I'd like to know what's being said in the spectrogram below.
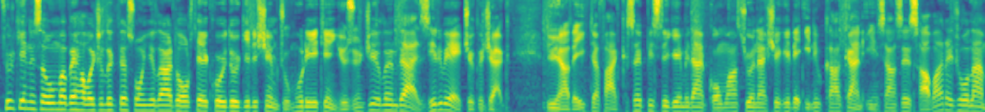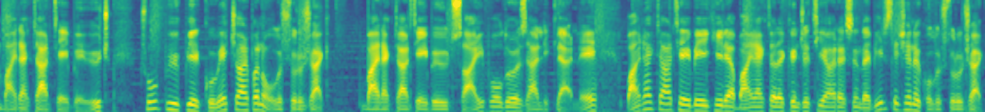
Türkiye'nin savunma ve havacılıkta son yıllarda ortaya koyduğu gelişim Cumhuriyet'in 100. yılında zirveye çıkacak. Dünyada ilk defa kısa pistli gemiden konvansiyonel şekilde inip kalkan insansız hava aracı olan Bayraktar TB3 çok büyük bir kuvvet çarpanı oluşturacak. Bayraktar TB3 sahip olduğu özelliklerle Bayraktar TB2 ile Bayraktar Akıncı Tİ arasında bir seçenek oluşturacak.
